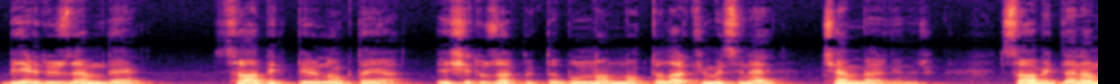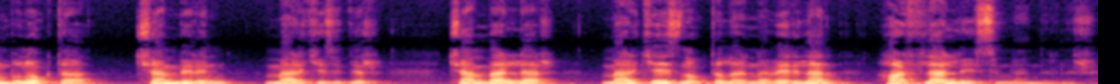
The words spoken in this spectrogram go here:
Bir düzlemde sabit bir noktaya eşit uzaklıkta bulunan noktalar kümesine çember denir. Sabitlenen bu nokta çemberin merkezidir. Çemberler merkez noktalarına verilen harflerle isimlendirilir.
